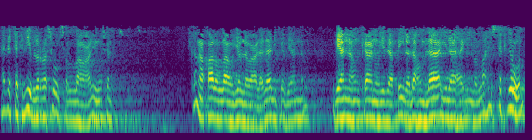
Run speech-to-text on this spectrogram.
هذا تكذيب للرسول صلى الله عليه وسلم. كما قال الله جل وعلا ذلك بأنه بأنهم كانوا إذا قيل لهم لا إله إلا الله يستكبرون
